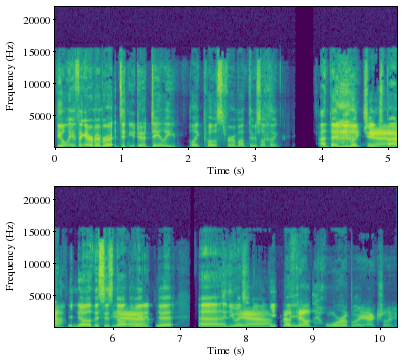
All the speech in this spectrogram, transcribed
The only thing I remember, didn't you do a daily like post for a month or something? And then you like changed back to no, this is not the way to do it. Uh, and you went yeah, that failed horribly actually.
